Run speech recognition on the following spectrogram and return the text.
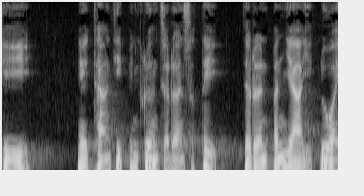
ธี ในทางที่เป็นเครื่องเจริญสติเจริญปัญญาอีกด้วย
